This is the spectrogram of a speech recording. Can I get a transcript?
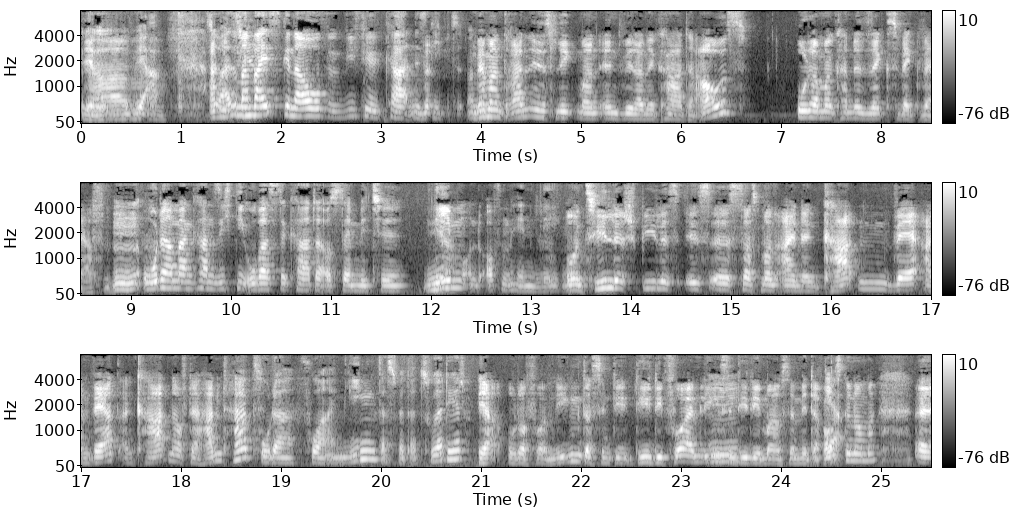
ja, Ja. So, Also also man weiß genau, wie viele Karten es gibt. Und Wenn man dran ist, legt man entweder eine Karte aus oder man kann eine 6 wegwerfen. oder man kann sich die oberste Karte aus der Mitte nehmen und offen hinlegen. Und Ziel des Spieles ist es, dass man einen Kartenwert an Wert an Karten auf der Hand hat. Oder vor einem liegen, das wird dazu addiert. Ja, oder vor einem liegen. Das sind die, die, die vor einem liegen, sind die, die man aus der Mitte rausgenommen hat. Äh,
